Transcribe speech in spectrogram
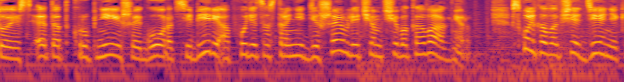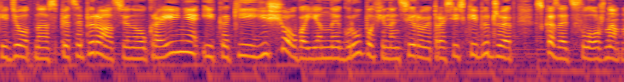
То есть этот крупнейший город Сибири обходится стране дешевле, чем ЧВК «Вагнер». Сколько вообще денег идет на спецоперации на Украине и какие еще военные группы финансирует российский бюджет, сказать сложно.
